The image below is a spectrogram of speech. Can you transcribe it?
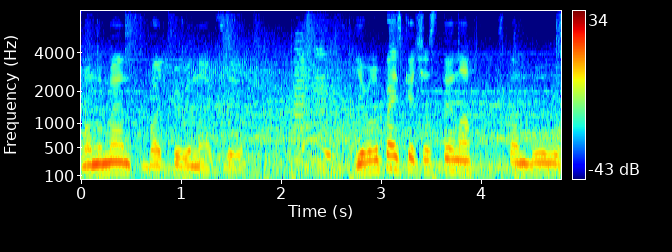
Монумент батькові нації. Європейська частина Стамбулу.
